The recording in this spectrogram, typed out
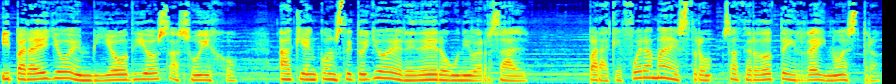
Y para ello envió Dios a su Hijo, a quien constituyó heredero universal, para que fuera Maestro, sacerdote y Rey nuestro.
